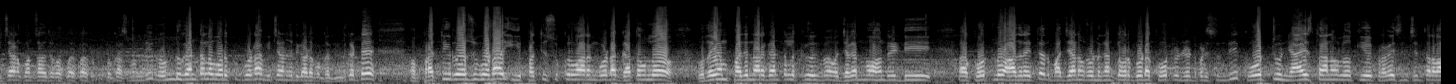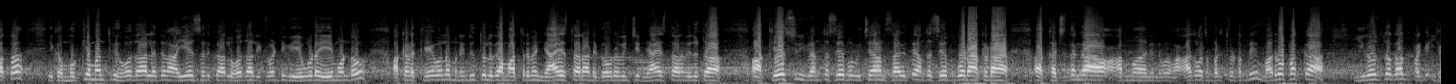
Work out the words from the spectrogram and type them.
విచారణ కొనసాగే అవకాశం ఉంది. రెండు గంటల వరకు కూడా విచారణ జరిగే అవకాశం ఎందుకంటే ప్రతిరోజు కూడా ఈ ప్రతి శుక్రవారం కూడా గతంలో ఉదయం పదిన్నర గంటలకు జగన్మోహన్ రెడ్డి కోర్టులో హాజరైతే మధ్యాహ్నం రెండు గంటల వరకు కూడా కోర్టు ఉండేటువంటి కోర్టు న్యాయస్థానంలోకి ప్రవేశించిన తర్వాత ఇక ముఖ్యమంత్రి హోదా లేదా ఐఏఎస్ అధికారుల హోదాలు ఇటువంటివి కూడా ఏముండవు. అక్కడ కేవలం నిందితులుగా మాత్రమే న్యాయస్థానాన్ని గౌరవించి న్యాయస్థానం ఎదుట ఆ కేసు ఎంతసేపు విచారణ సాగితే అంతసేపు కూడా అక్కడ ఖచ్చితంగా ఆదివాసం పరిస్థితి ఉంటుంది. మరోపక్క ఈ రోజుతో కాదు ఇక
